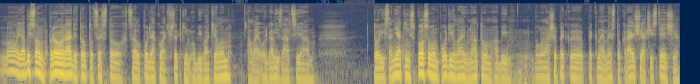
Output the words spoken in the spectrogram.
No, ja by som v prvom rade touto cestou chcel poďakovať všetkým obyvateľom, ale aj organizáciám, ktorí sa nejakým spôsobom podielajú na tom, aby bolo naše pekné, pekné mesto krajšie a čistejšie.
